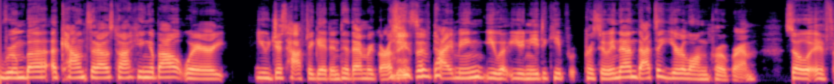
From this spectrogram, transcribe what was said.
Roomba accounts that I was talking about, where you just have to get into them regardless of timing. You you need to keep pursuing them. That's a year long program. So if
